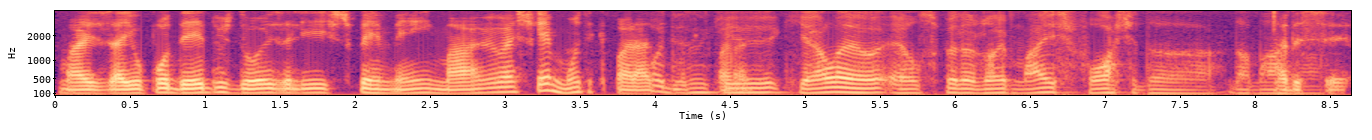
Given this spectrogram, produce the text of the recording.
Mas aí o poder dos dois ali, Superman e Marvel, acho que é muito equiparado. Pô, dizem equiparado. Que, que ela é, é o super-herói mais forte da, da Marvel. Da DC.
